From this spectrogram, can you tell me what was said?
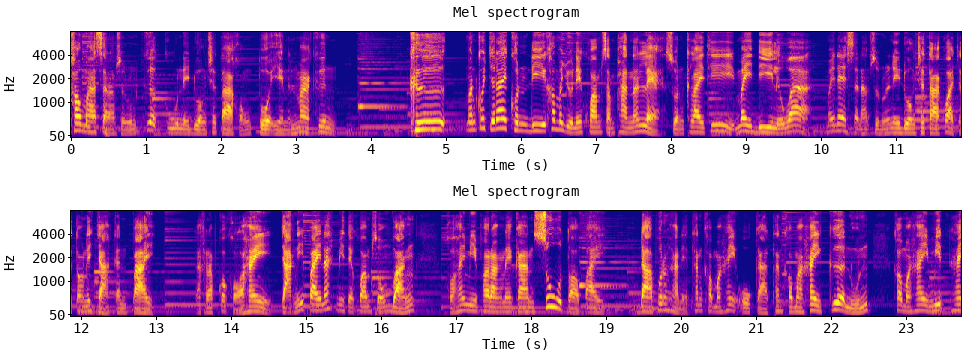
เข้ามาสนับสนุนเกื้อกูลในดวงชะตาของตัวเองนั้นมากขึ้น คือมันก็จะได้คนดีเข้ามาอยู่ในความสัมพันธ์นั่นแหละ ส่วนใครที่ไม่ดีหรือว่าไม่ได้สนับสนุนในดวงชะตาก็อาจจะต้องได้จากกันไปนะครับ ก็ขอให้จากนี้ไปนะมีแต่ความสมหวัง ขอให้มีพลังในการสู้ต่อไป ดาวพฤหัสเนี่ยท่านเข้ามาให้โอกาสท่านเข้ามาให้เกื้อหนุน เข้ามาให้มิตร ให้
